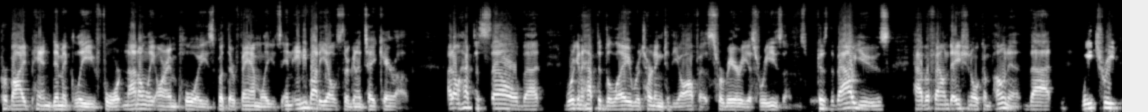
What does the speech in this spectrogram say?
provide pandemic leave for not only our employees, but their families and anybody else they're going to take care of. I don't have to sell that we're going to have to delay returning to the office for various reasons because the values have a foundational component that we treat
